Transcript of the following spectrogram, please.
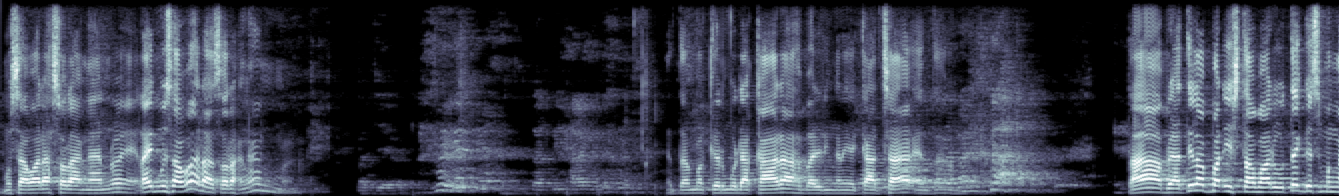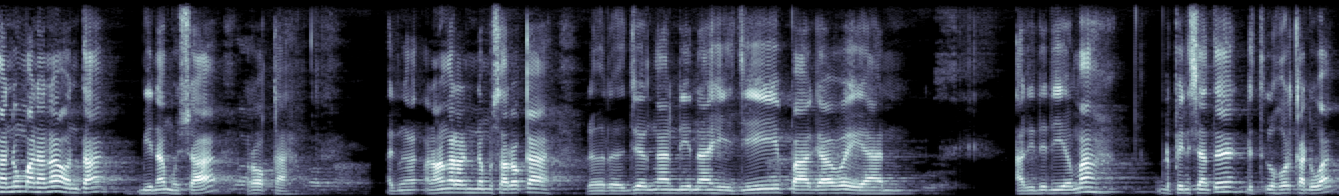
Musyawarah sorangan we. Lain musyawarah sorangan mah. Eta mah keur mudakarah bari dengan kaca eta. Tah berarti lapat istawaru teh geus mengandung mana naon tah? Bina musyarakah naon ngaran bina musyarakah lerejengan dina hiji pagawean. Ari di dieu mah definisina teh di luhur kadua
